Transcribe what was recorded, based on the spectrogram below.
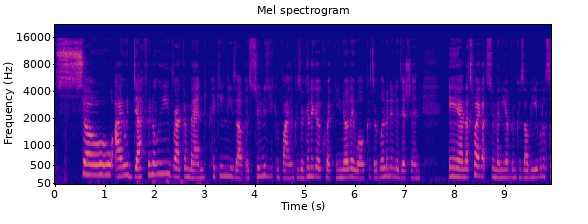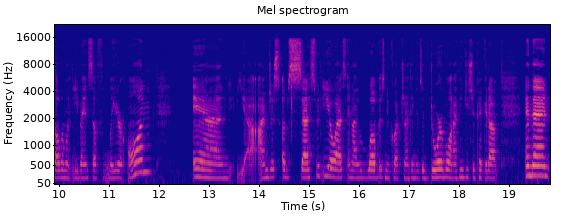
So I would definitely recommend picking these up as soon as you can find them because they're going to go quick. You know they will because they're limited edition. And that's why I got so many of them because I'll be able to sell them on eBay and stuff later on. And yeah, I'm just obsessed with EOS and I love this new collection. I think it's adorable and I think you should pick it up. And then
